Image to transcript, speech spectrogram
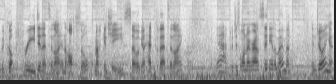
We've got free dinner tonight in the hostel, mac and cheese, so we're gonna head for there tonight. Yeah, we're just wandering around Sydney at the moment, enjoying it.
